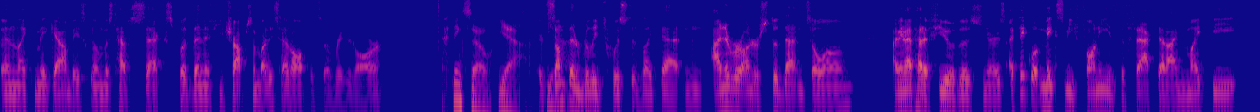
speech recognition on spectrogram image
and like make out and basically almost have sex, but then if you chop somebody's head off, it's a rated R. I think so. Yeah, It's yeah. something really twisted like that, and I never understood that until um. I mean, I've had a few of those scenarios. I think what makes me funny is the fact that I might be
